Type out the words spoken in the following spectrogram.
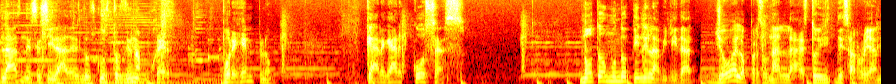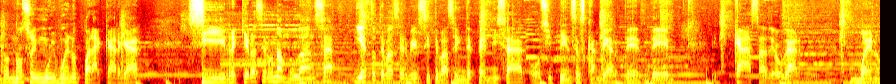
las necesidades, los gustos de una mujer. Por ejemplo, cargar cosas. No todo el mundo tiene la habilidad. Yo en lo personal la estoy desarrollando. No soy muy bueno para cargar. Si requiero hacer una mudanza, y esto te va a servir si te vas a independizar o si piensas cambiarte de casa, de hogar. Bueno,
